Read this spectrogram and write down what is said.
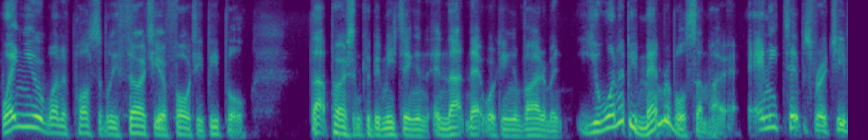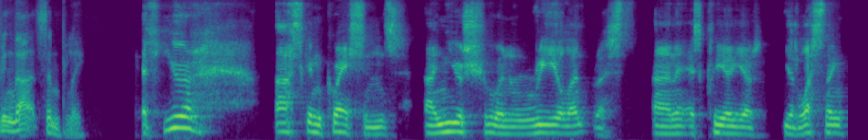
when you're one of possibly 30 or 40 people, that person could be meeting in, in that networking environment. You want to be memorable somehow. Any tips for achieving that simply? If you're asking questions and you're showing real interest and it is clear you're you're listening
